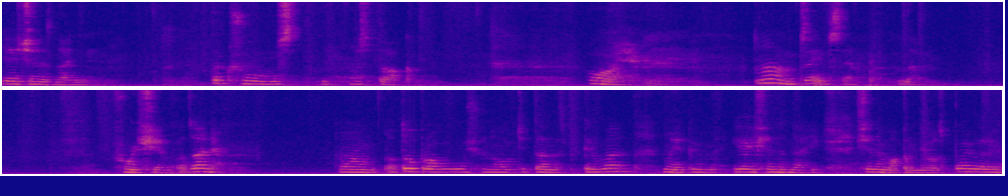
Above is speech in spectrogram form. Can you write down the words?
Я ще не знаю. Так що ось, ось так. Ой. Ну, це і все. Да. Що ще? Ем, А то про влученого титана спікерва, ну яким я ще не знаю. Ще нема про нього спойлерів.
